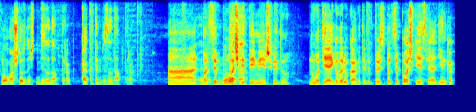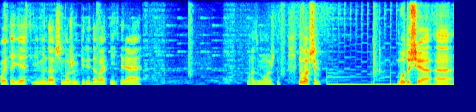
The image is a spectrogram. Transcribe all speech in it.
Ну, а что значит без адаптера? Как это без адаптера? А, э, по цепочке ну, да, да. ты имеешь в виду? Ну вот я и говорю, как это. То есть по цепочке, если один какой-то есть, и мы дальше можем передавать, не теряя. Возможно. Ну, в общем, будущее э,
